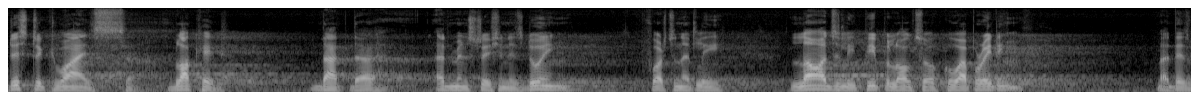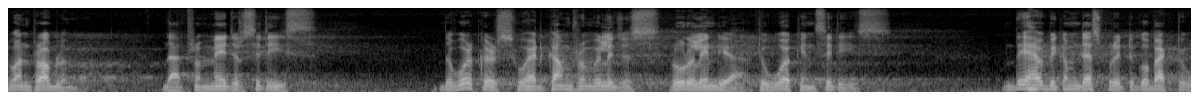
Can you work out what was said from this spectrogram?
district-wise uh, blockade that the administration is doing. Fortunately, largely people also cooperating. But there's one problem, that from major cities, the workers who had come from villages, rural India, to work in cities, they have become desperate to go back to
